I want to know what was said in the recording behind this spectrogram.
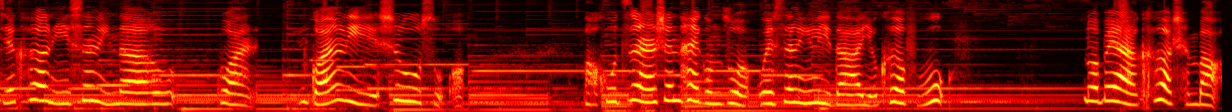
杰克尼森林的管管理事务所，保护自然生态工作，为森林里的游客服务。诺贝尔克城堡，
